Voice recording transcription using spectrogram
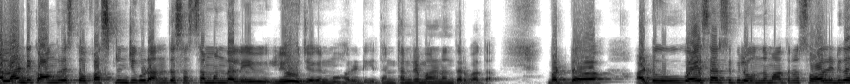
అలాంటి కాంగ్రెస్తో ఫస్ట్ నుంచి కూడా అంత సత్సంబంధాలు లేవు లేవు జగన్మోహన్ రెడ్డికి. తన తండ్రి మరణం తర్వాత. బట్ uh, అటు వైఎస్ఆర్సీపీలో ఉంది మాత్రం సాలిడ్గా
